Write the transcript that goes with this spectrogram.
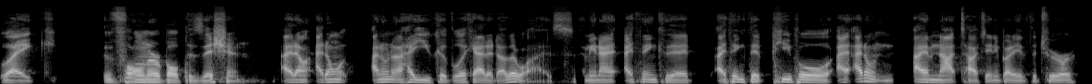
like vulnerable position. I don't, I don't, I don't know how you could look at it otherwise. I mean, I, I think that, I think that people, I, I don't, I have not talked to anybody at the tour.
